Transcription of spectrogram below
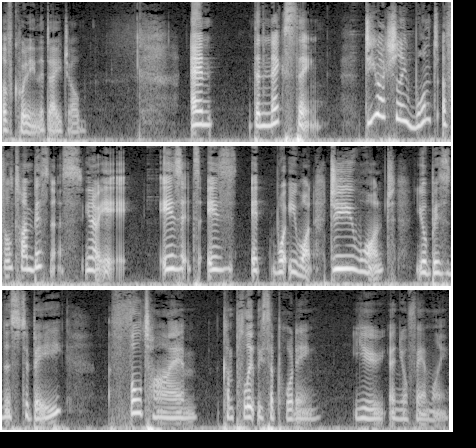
of quitting the day job. And the next thing do you actually want a full time business? You know, is it is it what you want? Do you want your business to be full time, completely supporting you and your family?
